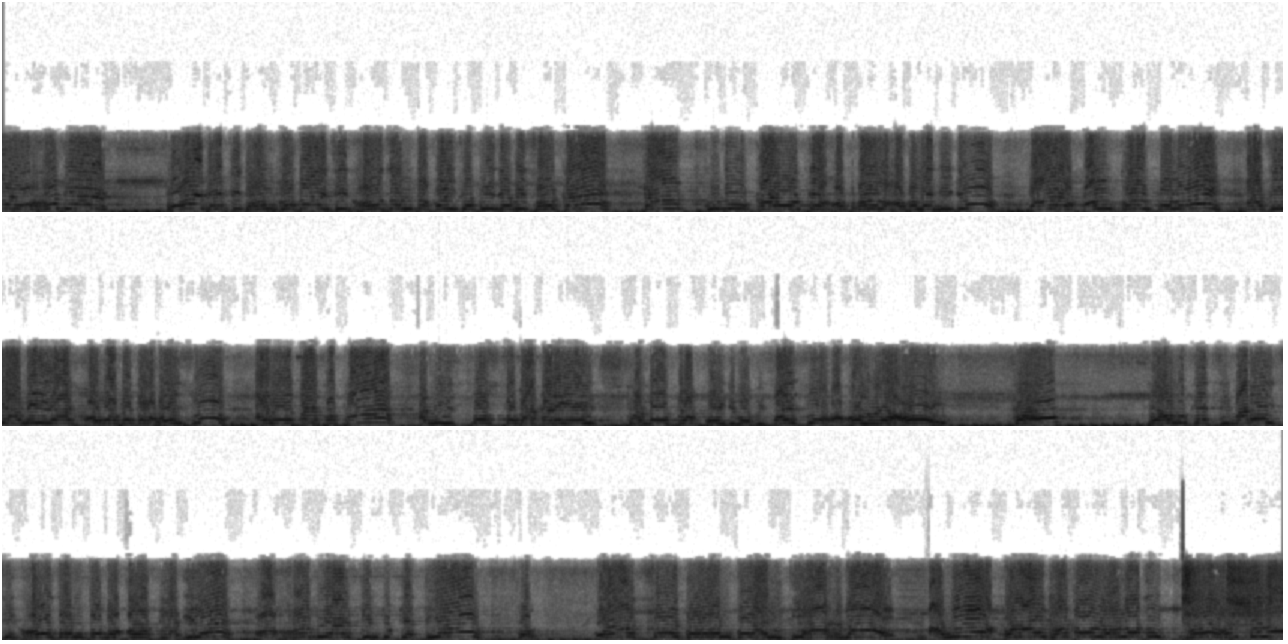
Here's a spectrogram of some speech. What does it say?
আমাৰ অসমীয়াৰ বৰ ভেটি ধ্বংস কৰি যি ষড়যন্ত্ৰ কৰিছে বিজেপি চৰকাৰে তাক কোনো কাৰণতে সফল হ'বলৈ নিদিওঁ তাৰ সংকল্প লৈ আজি আমি ইয়াত সমবেত হৈছো আৰু এটা কথা আমি স্পষ্ট ভাষাৰে এই স্থানৰ পৰা কৈ দিব বিচাৰিছো সকলোৰে হৈ। তেওঁলোকে যিমানেই যি ষড়যন্ত্ৰ নকৰক লাগিলে অসমীয়াৰ কিন্তু কেতিয়াও পৰাজয় বৰণ কৰাৰ ইতিহাস নাই। আমি শৰাইঘাটৰ ৰণত উত্তৰ হৈছিলো।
